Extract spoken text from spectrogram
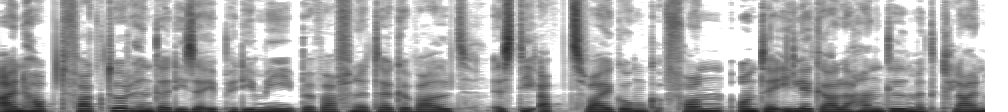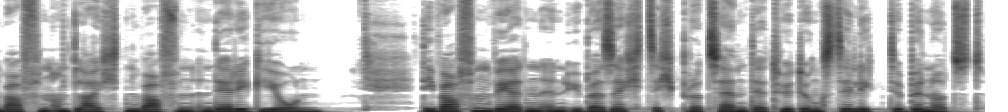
Ein Hauptfaktor hinter dieser Epidemie bewaffneter Gewalt ist die Abzweigung von und der illegale Handel mit Kleinwaffen und leichten Waffen in der Region. Die Waffen werden in über 60 Prozent der Tötungsdelikte benutzt.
